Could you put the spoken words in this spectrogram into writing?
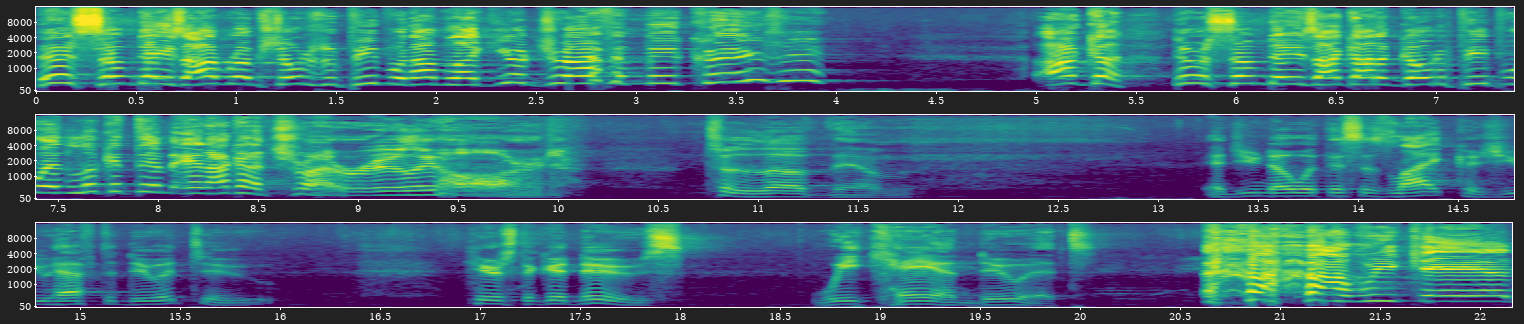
There's some days I rub shoulders with people and I'm like, you're driving me crazy. I got, there are some days I got to go to people and look at them and I got to try really hard to love them. And you know what this is like because you have to do it too. Here's the good news we can do it. we can.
